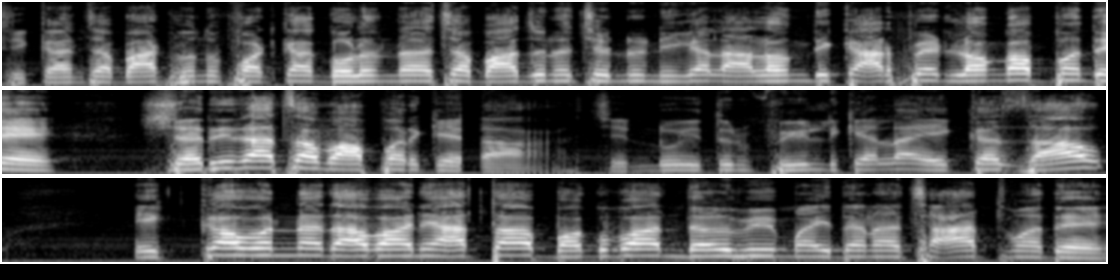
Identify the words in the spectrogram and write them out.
श्रीकांतच्या बॅटमधून फटका गोलंदाजाच्या बाजूने चेंडू निघाला. अलॉंग दी कार्पेट लॉंग ऑफमध्ये. शरीराचा वापर केला. चेंडू इथून फील्ड केला. एकच धाव एक्कावन्न धावा आणि आता भगवान दळवी मैदानाच्या आतमध्ये.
